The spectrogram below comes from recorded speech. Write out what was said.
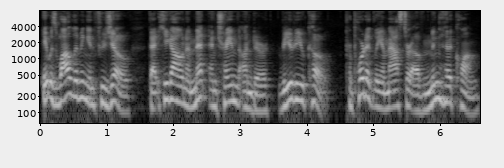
It was while living in Fuzhou that Higaonna met and trained under Ryu Ryu Ko, purportedly a master of Minghe Quan,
